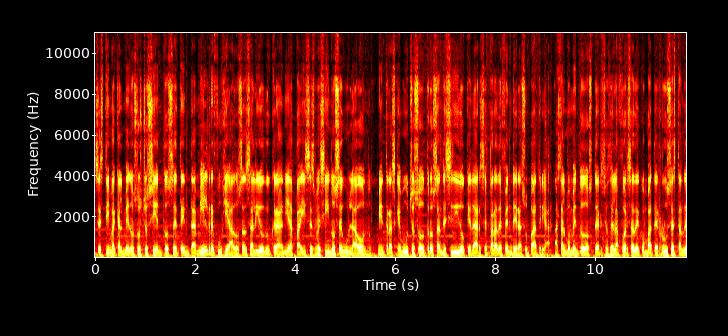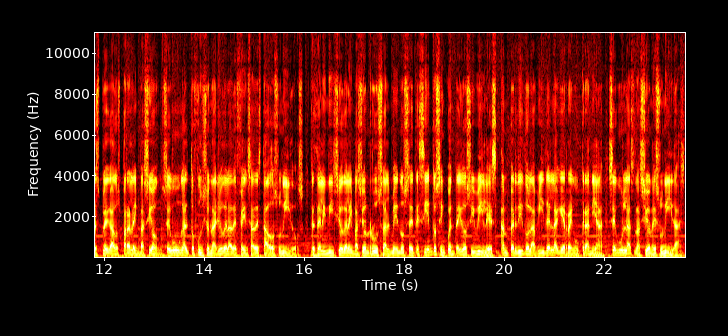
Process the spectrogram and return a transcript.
Se estima que al menos 870 mil refugiados han salido de Ucrania a países vecinos según la ONU, mientras que muchos otros han decidido quedarse para defender a su patria. Hasta el momento dos tercios de la fuerza de combate rusa están desplegados para la invasión, según un alto funcionario de la defensa de Estados Unidos. Desde el inicio de la invasión rusa al menos 752 civiles han perdido la vida en la guerra en Ucrania, según las Naciones Unidas.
